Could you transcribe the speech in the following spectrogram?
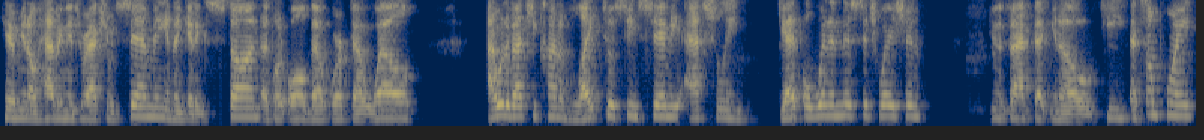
him, you know, having the interaction with Sami and then getting stunned. I thought all of that worked out well. I would have actually kind of liked to have seen Sami actually get a win in this situation due to the fact that, you know, he at some point,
